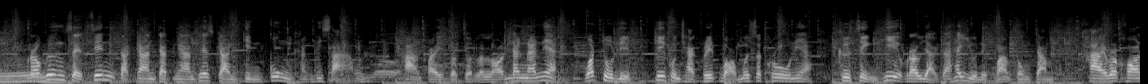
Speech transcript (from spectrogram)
ๆเราเพิ่งเสร็จสิ้นจากการจัดงานเทศกาลกินกุ้งครั้งที่ 3 ผ่านไปสดสดๆร้อนๆดังนั้นเนี่ยวัตถุดิบที่คุณชาคริตบอกเมื่อสักครู่เนี่ยคือสิ่งที่เราอยากจะให้อยู่ในความทรงจำ ถ่ายละคร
